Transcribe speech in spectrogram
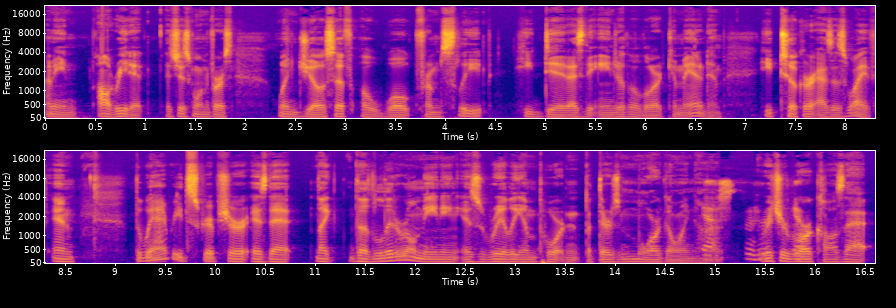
I mean, I'll read it. It's just one verse. When Joseph awoke from sleep, he did as the angel of the Lord commanded him. He took her as his wife. And the way I read scripture is that like the literal meaning is really important, but there's more going on. Yes. Mm-hmm. Richard yep. Rohr calls that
